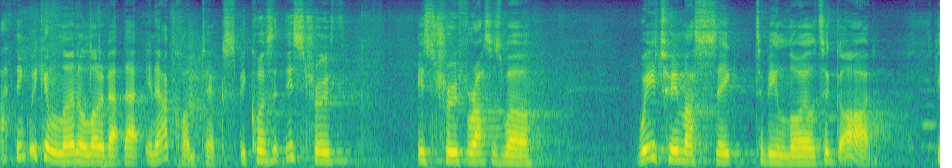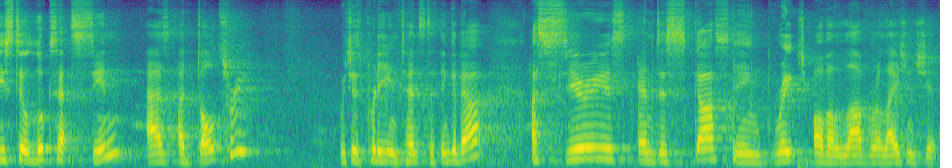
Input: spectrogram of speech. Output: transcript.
I think we can learn a lot about that in our context because this truth is true for us as well. We too must seek to be loyal to God. He still looks at sin as adultery, which is pretty intense to think about, a serious and disgusting breach of a love relationship.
